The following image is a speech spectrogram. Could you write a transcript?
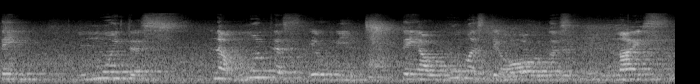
tem muitas, não, muitas eu vi, tem algumas teólogas, mas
